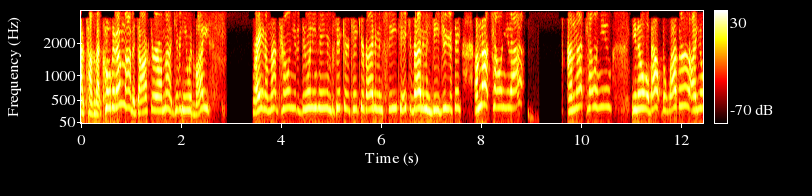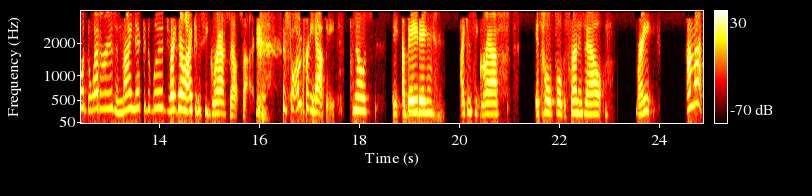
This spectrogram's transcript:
I talk about COVID. I'm not a doctor. I'm not giving you advice right? And I'm not telling you to do anything in particular. Take your vitamin C, take your vitamin D, do your thing. I'm not telling you that. I'm not telling you, you know, about the weather. I know what the weather is in my neck of the woods. Right now I can see grass outside. so I'm pretty happy. Snow's abating. I can see grass. It's hopeful. The sun is out, right? I'm not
